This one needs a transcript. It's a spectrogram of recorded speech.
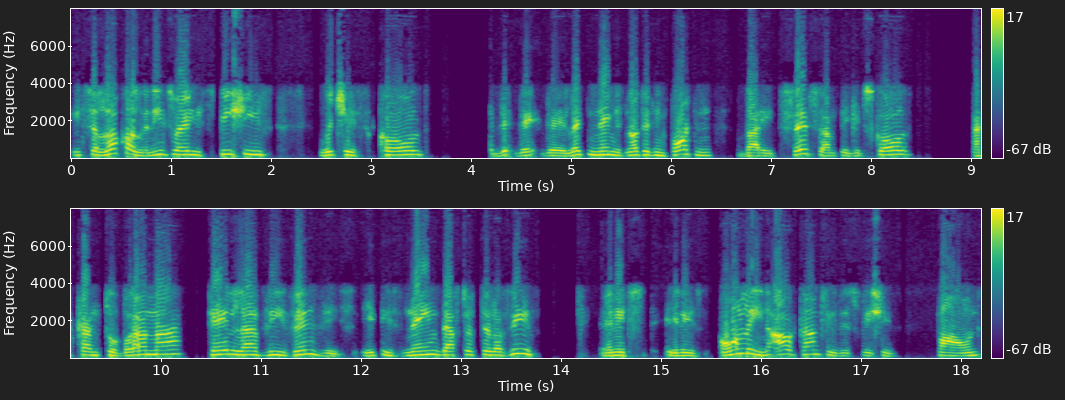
it's a local, an Israeli species, which is called the, the, the Latin name is not that important, but it says something. It's called Acanthobrama tel avivensis. It is named after Tel Aviv, and it's it is only in our country this fish is found,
